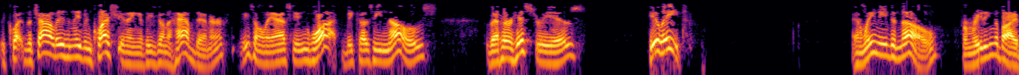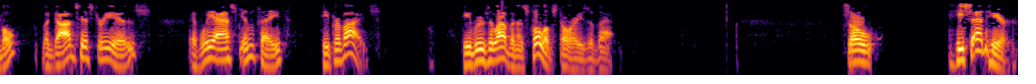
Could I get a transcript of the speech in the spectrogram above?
The, the child isn't even questioning if he's going to have dinner. He's only asking what, because he knows that her history is he'll eat. And we need to know from reading the Bible that God's history is if we ask in faith, He provides. Hebrews 11 is full of stories of that. So, He said here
